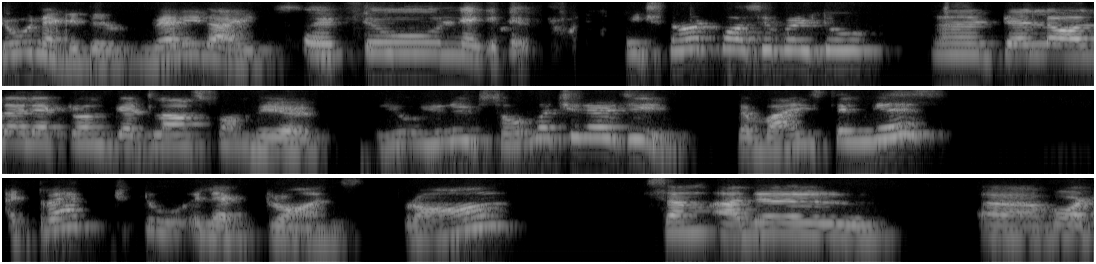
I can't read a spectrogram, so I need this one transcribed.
Two negative, very right. So 2 negative. It's not possible to uh, tell all the electrons get lost from here. You, you need so much energy. The wise thing is attract two electrons from some other, uh, what,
